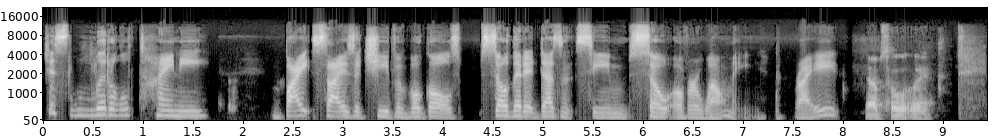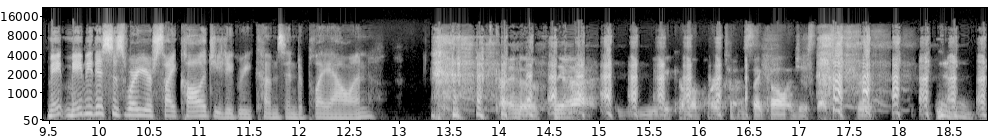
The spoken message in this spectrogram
just little tiny bite-sized achievable goals so that it doesn't seem so overwhelming, right? Absolutely. Maybe this is where your psychology degree comes into play, Alan. Kind of, yeah. You become a part-time psychologist. That's for sure.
